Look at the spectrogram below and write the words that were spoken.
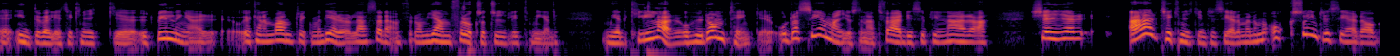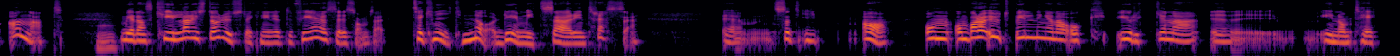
uh, inte väljer teknikutbildningar. Och jag kan varmt rekommendera att läsa den för de jämför också tydligt med, med killar och hur de tänker. Och då ser man just den här tvärdisciplinära. Tjejer är teknikintresserade men de är också intresserade av annat. Mm. Medan killar i större utsträckning identifierar sig som så här, tekniknörd, det är mitt särintresse. Um, så att, ja, om, om bara utbildningarna och yrkena i, inom tech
